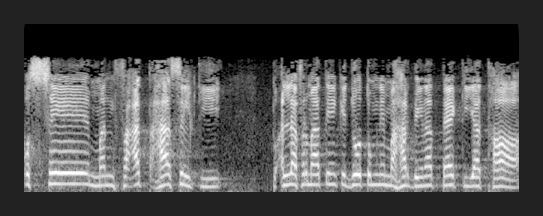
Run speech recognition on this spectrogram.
اس سے منفعت حاصل کی، تو اللہ فرماتے ہیں کہ جو تم نے مہر دینا طے کیا تھا،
